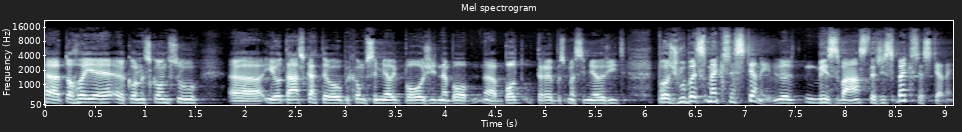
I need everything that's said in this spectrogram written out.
eh, toho je eh, konec konců eh, i otázka, kterou bychom si měli položit, nebo bod, který bychom si měli říct, proč vůbec jsme křesťany? My z vás, kteří jsme křesťany.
